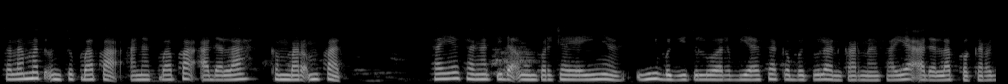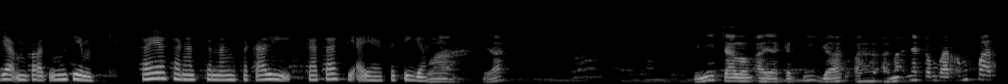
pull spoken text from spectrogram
Selamat untuk Bapak, anak Bapak adalah kembar empat. Saya sangat tidak mempercayainya. Ini begitu luar biasa kebetulan karena saya adalah pekerja empat musim. Saya sangat senang sekali, kata si ayah ketiga. Wah, ya. Ini calon ayah ketiga, ah, anaknya kembar empat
